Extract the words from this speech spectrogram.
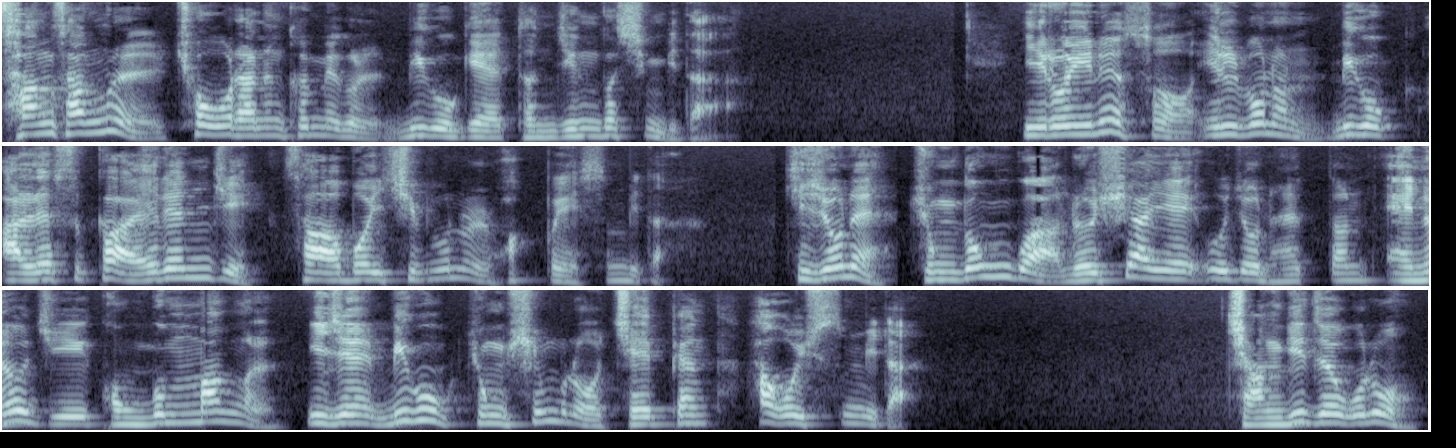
상상을 초월하는 금액을 미국에 던진 것입니다. 이로 인해서 일본은 미국 알래스카 LNG 사업의 지분을 확보했습니다. 기존에 중동과 러시아에 의존했던 에너지 공급망을 이제 미국 중심으로 재편하고 있습니다. 장기적으로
